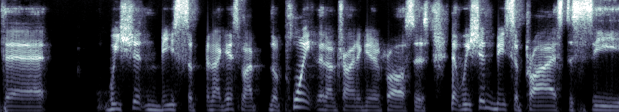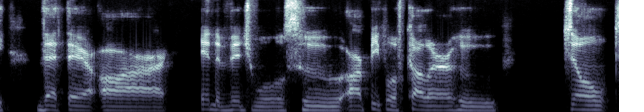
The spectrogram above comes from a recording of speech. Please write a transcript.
that we shouldn't be and i guess my the point that i'm trying to get across is that we shouldn't be surprised to see that there are individuals who are people of color who don't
